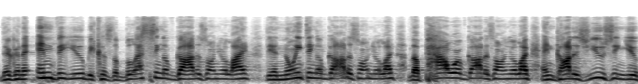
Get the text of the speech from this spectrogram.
They're going to envy you because the blessing of God is on your life, the anointing of God is on your life, the power of God is on your life, and God is using you,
